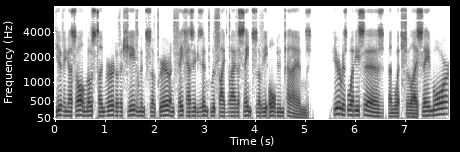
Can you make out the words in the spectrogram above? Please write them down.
giving us almost unheard of achievements of prayer and faith as exemplified by the saints of the olden times. Here is what he says, and what shall I say more?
